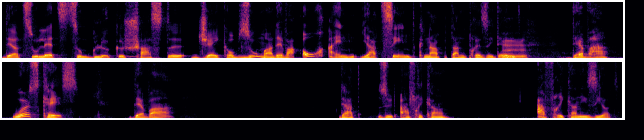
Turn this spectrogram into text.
der zuletzt zum Glück geschasste Jacob Zuma, der war auch ein Jahrzehnt knapp dann Präsident, mhm. der war Worst Case. Der war, der hat Südafrika afrikanisiert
